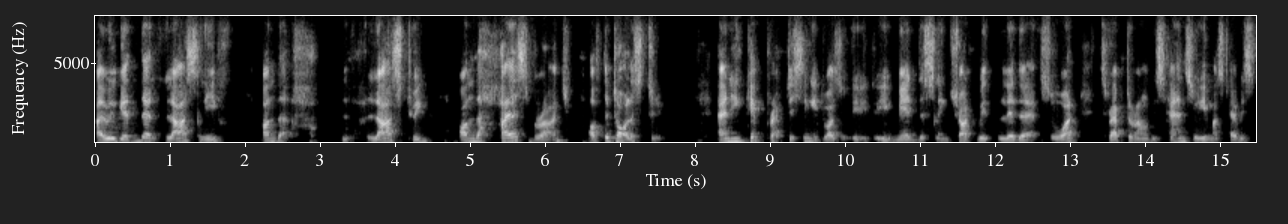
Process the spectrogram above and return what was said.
I will get the last leaf on the last twig on the highest branch of the tallest tree. And he kept practicing. It was, it, he made the slingshot with leather and so on. It's wrapped around his hands. So he must have his,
